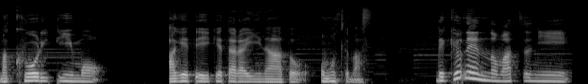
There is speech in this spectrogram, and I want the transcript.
まあ、クオリティも上げていけたらいいなと思ってます。で、去年の末に、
